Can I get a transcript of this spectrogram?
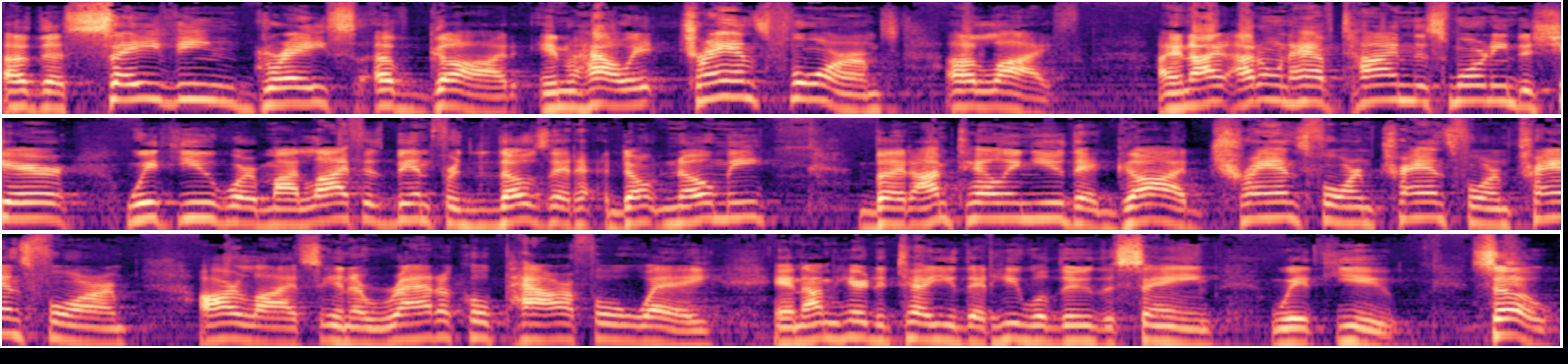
of the saving grace of God and how it transforms a life. And I, I, don't have time this morning to share with you where my life has been for those that don't know me, but I'm telling you that God transformed, transformed, transformed our lives in a radical, powerful way. And I'm here to tell you that He will do the same with you. So,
